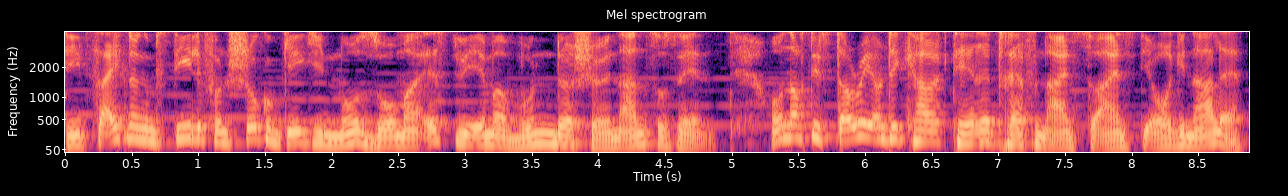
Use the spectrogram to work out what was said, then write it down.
Die Zeichnung im Stile von Shokugeki no Soma ist wie immer wunderschön anzusehen. Und auch die Story und die Charaktere treffen eins zu eins die Originale.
